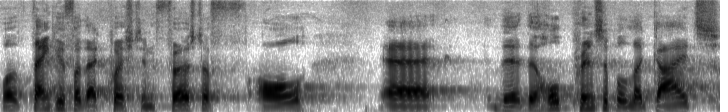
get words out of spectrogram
Well, thank you for that question. First of all, uh, the, the whole principle that guides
